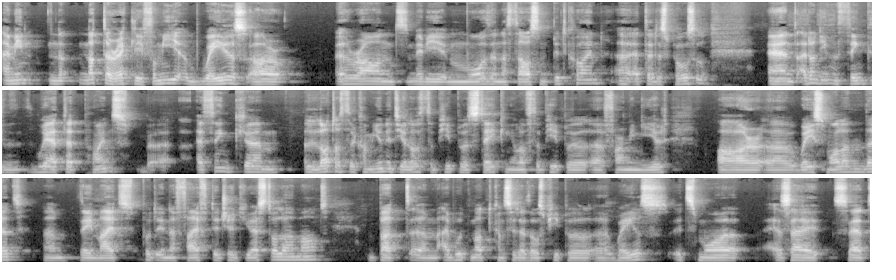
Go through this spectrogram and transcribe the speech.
I mean, n- not directly. For me, whales are around maybe more than a thousand Bitcoin uh, at their disposal. And I don't even think we're at that point. I think um, a lot of the community, a lot of the people staking, a lot of the people uh, farming yield are uh, way smaller than that. Um, they might put in a five digit US dollar amount, but um, I would not consider those people uh, whales. It's more, as I said,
